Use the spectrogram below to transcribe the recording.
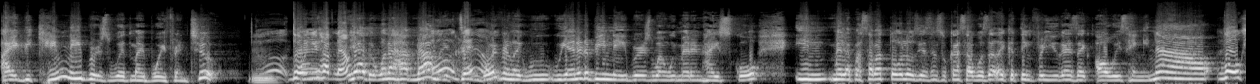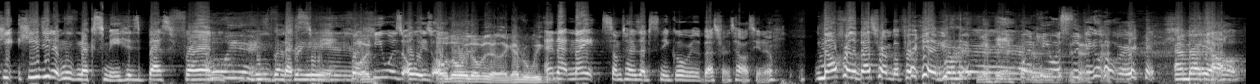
I became neighbors with my boyfriend too. Mm. Oh, the one you have now? Yeah, the one I have now, oh, my Oh, current damn. boyfriend. Like we, we ended up being neighbors when we met in high school. Y me la pasaba todos los días en su casa. Was that like a thing for you guys? Like always hanging out? Well, he he didn't move next to me. His best friend Oh, yeah, his moved best next friend, to me, yeah, yeah. but Oh, he was always oh, over. always over there, like every weekend. And at night, sometimes I'd sneak over to the best friend's house, you know. Not for the best friend, but for him. For him. when he was sleeping over. And that's yeah. how-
